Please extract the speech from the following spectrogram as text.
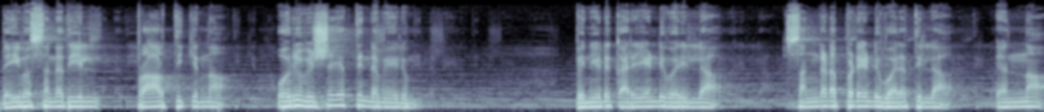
ദൈവസന്നദ്ധിയിൽ പ്രാർത്ഥിക്കുന്ന ഒരു വിഷയത്തിന്റെ മേലും പിന്നീട് കരയേണ്ടി വരില്ല സങ്കടപ്പെടേണ്ടി വരത്തില്ല എന്ന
